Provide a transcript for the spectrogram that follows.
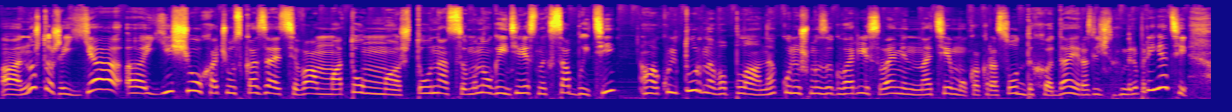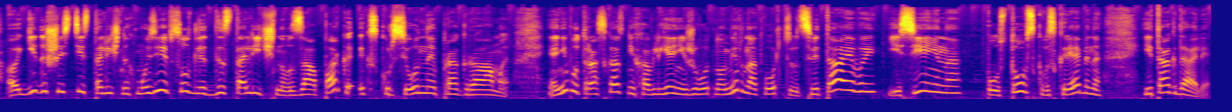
А, ну что же, я а, еще хочу сказать вам о том, что у нас много интересных событий культурного плана, коль уж мы заговорили с вами на тему как раз отдыха, да, и различных мероприятий, а, гиды шести столичных музеев создали для столичного зоопарка экскурсионные программы. И они будут рассказывать в них о влиянии животного мира на творчество Цветаевой, Есенина, Паустовского, Скрябина и так далее.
